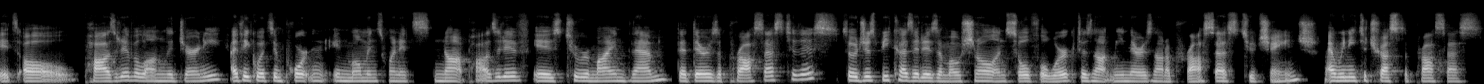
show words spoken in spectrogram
it's all positive along the journey. I think what's important in moments when it's not positive is to remind them that there is a process to this. So just because it is emotional and soulful work does not mean there is not a process to change. And we need to trust the process.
